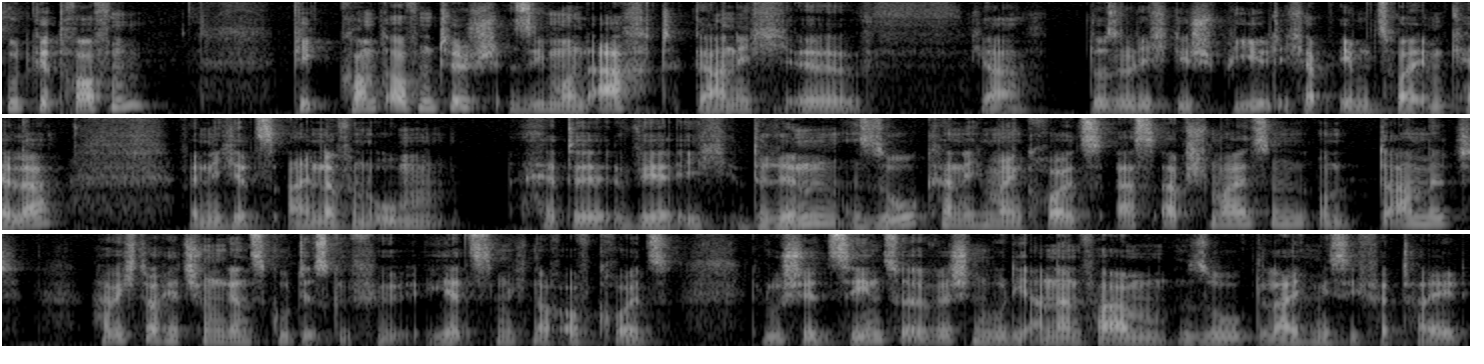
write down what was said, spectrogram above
gut getroffen. Pik kommt auf den Tisch, 7 und 8, gar nicht äh, ja, dusselig gespielt. Ich habe eben zwei im Keller. Wenn ich jetzt einen davon oben hätte, wäre ich drin. So kann ich mein Kreuz Ass abschmeißen, und damit habe ich doch jetzt schon ein ganz gutes Gefühl. Jetzt mich noch auf Kreuz Lusche 10 zu erwischen, wo die anderen Farben so gleichmäßig verteilt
